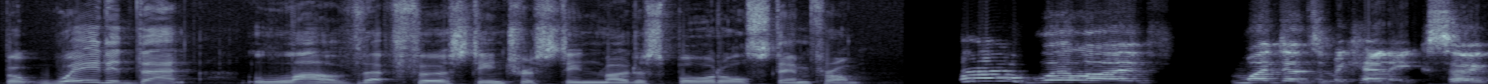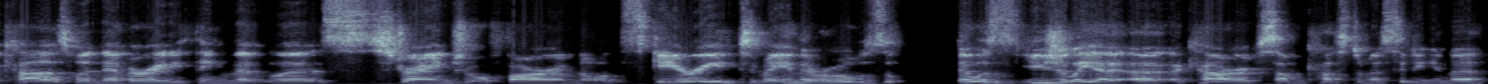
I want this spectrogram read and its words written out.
But where did that love, that first interest in motorsport, all stem from? Uh, well, I've my dad's a mechanic, so cars were never anything that was strange or foreign or scary to me. There always there was usually a, a car of some customer sitting in the,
